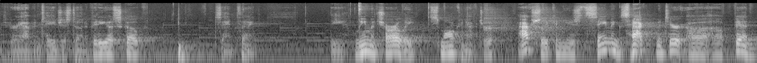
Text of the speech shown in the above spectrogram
It's very advantageous to own a video scope. Same thing. The Lima Charlie small connector actually can use the same exact material uh, uh, pin, in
